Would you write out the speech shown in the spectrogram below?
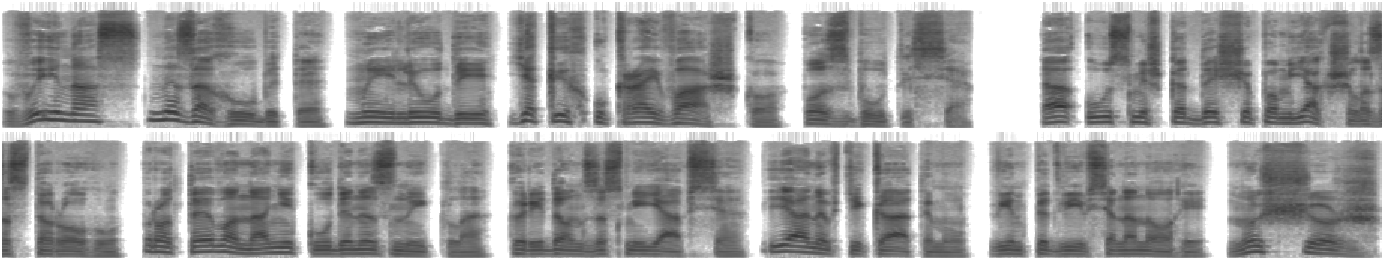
Ви нас не загубите. Ми люди, яких украй важко позбутися. Та усмішка дещо пом'якшила засторогу, проте вона нікуди не зникла. Корідон засміявся. Я не втікатиму. Він підвівся на ноги. Ну що ж,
